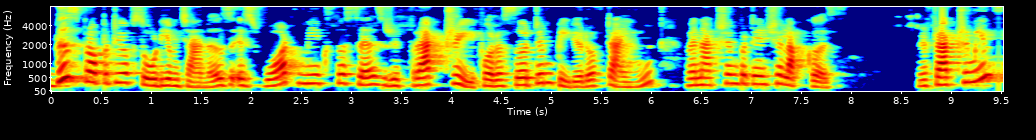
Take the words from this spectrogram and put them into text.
This property of sodium channels is what makes the cells refractory for a certain period of time when action potential occurs. Refractory means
